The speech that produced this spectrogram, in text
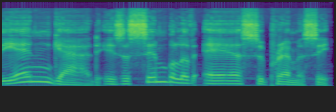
The NGAD is a symbol of air supremacy,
